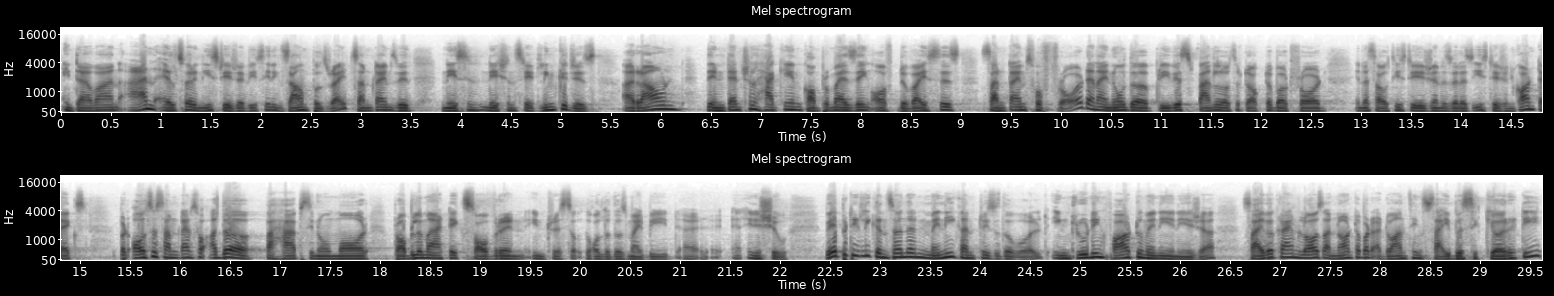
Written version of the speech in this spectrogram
in Taiwan and elsewhere in East Asia, we've seen examples, right? Sometimes with nation, nation state linkages around the intentional hacking and compromising of devices, sometimes for fraud. And I know the previous panel also talked about fraud in a Southeast Asian as well as East Asian context, but also sometimes for other, perhaps, you know, more problematic sovereign interests, although those might be uh, an issue. We're particularly concerned that in many countries of the world, including far too many in Asia, cybercrime laws are not about advancing cyber security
